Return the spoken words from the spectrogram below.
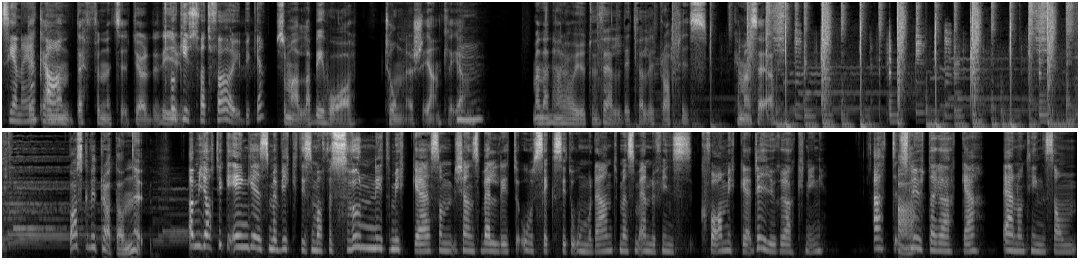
senare. Det kan man definitivt göra. Det Och ju just för att förebygga. som alla BH-toners egentligen. Mm. Men den här har ju ett väldigt, väldigt bra pris kan man säga. Vad ska vi prata om nu? Ja, men jag tycker en grej som är viktig som har försvunnit mycket, som känns väldigt osexigt och omodernt, men som ändå finns kvar mycket, det är ju rökning. Att Ja. sluta röka är någonting som,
